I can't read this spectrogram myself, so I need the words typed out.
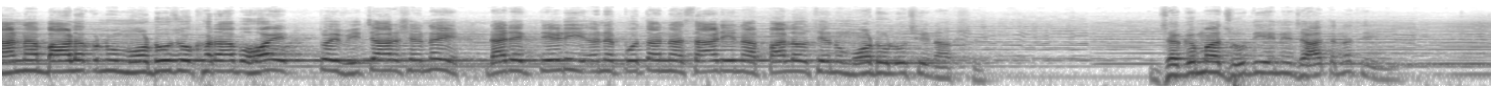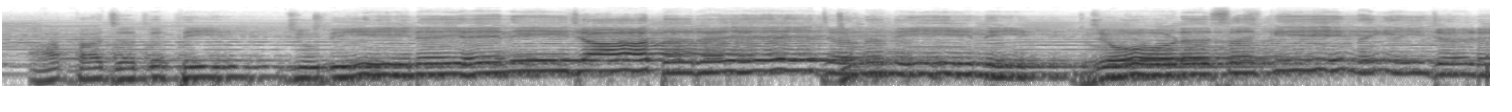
નાના બાળકનું મોઢું જો ખરાબ હોય, તો એ વિચારશે નહીં. ડાયરેક્ટ તેડી અને પોતાના સાડીના પાલવથી એનું મોઢું લૂછી નાખશે. જગમાં જુદી એની જાત નથી. આખા જગથી જુદી ને એની જાત રે જનની જોડ સકી નહીં જડે.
